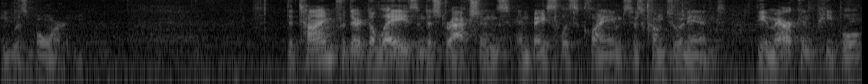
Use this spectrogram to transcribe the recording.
he was born. The time for their delays and distractions and baseless claims has come to an end. The American people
